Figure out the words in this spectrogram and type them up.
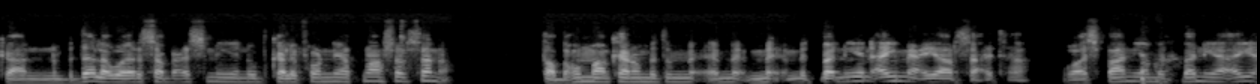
كان بدلوير سبع سنين وبكاليفورنيا 12 سنة. طب هم كانوا متبنيين أي معيار ساعتها؟ واسبانيا متبنية اي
